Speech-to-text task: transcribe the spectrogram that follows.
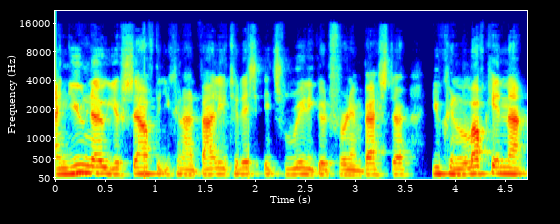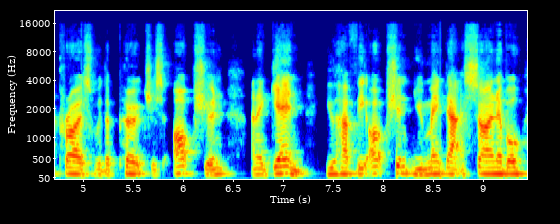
and you know yourself that you can add value to this, it's really good for an investor. You can lock in that price with a purchase option. And again, you have the option, you make that assignable,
